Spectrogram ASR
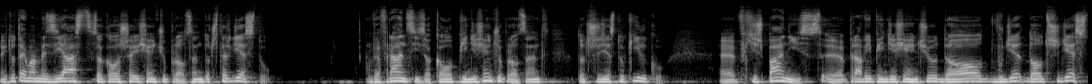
No i tutaj mamy zjazd z około 60% do 40%. We Francji z około 50% do 30 kilku. W Hiszpanii z prawie 50 do, 20, do 30.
